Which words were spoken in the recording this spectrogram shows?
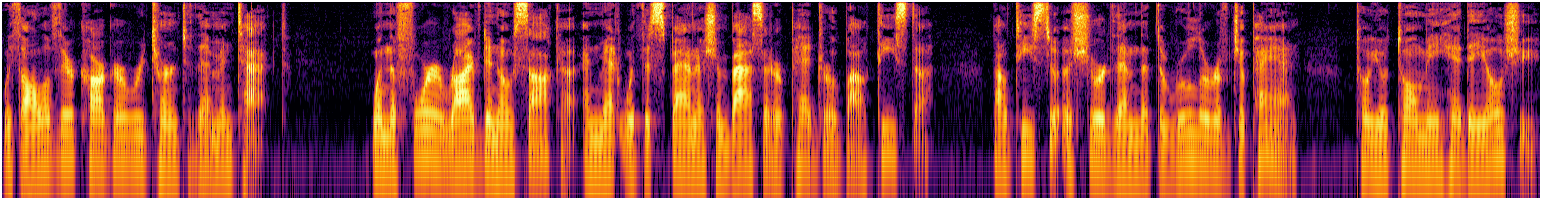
with all of their cargo returned to them intact. When the four arrived in Osaka and met with the Spanish ambassador Pedro Bautista, Bautista assured them that the ruler of Japan, Toyotomi Hideyoshi,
